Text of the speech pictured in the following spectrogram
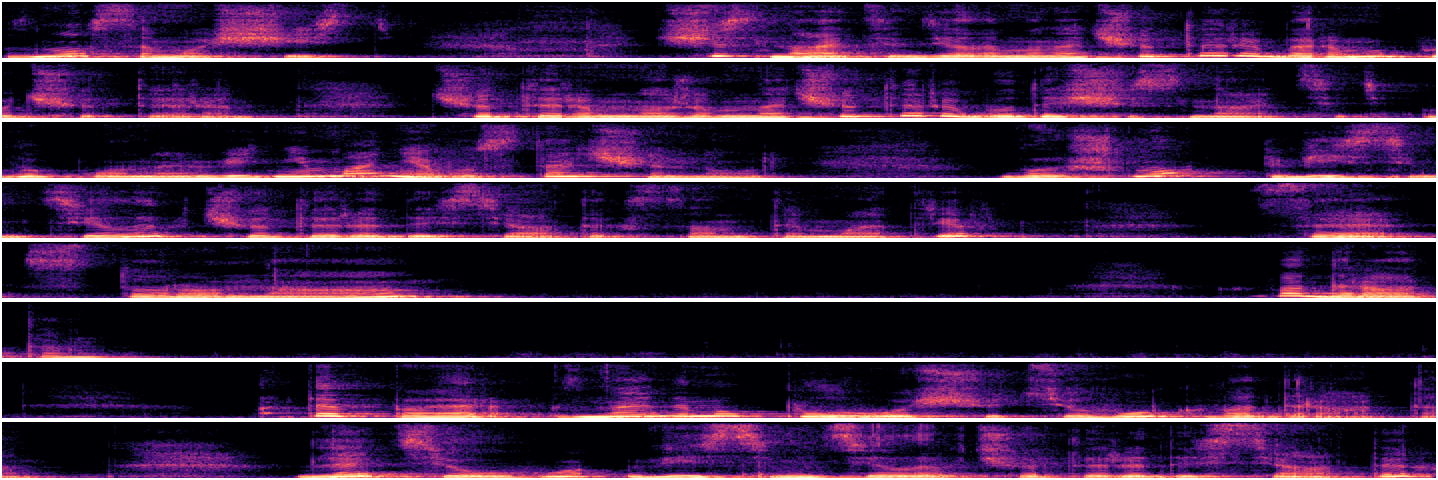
Зносимо 6. 16 ділимо на 4, беремо по 4. 4 множимо на 4 буде 16. Виконуємо віднімання в остачі 0. Вийшло 8,4 см. Це сторона квадрата. А тепер знайдемо площу цього квадрата. Для цього 8,4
